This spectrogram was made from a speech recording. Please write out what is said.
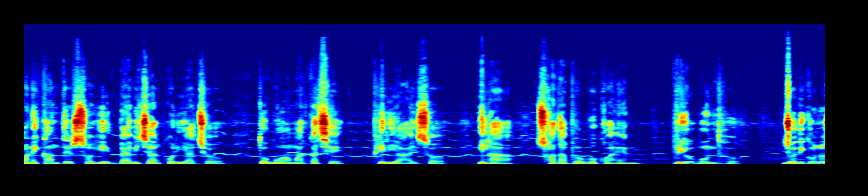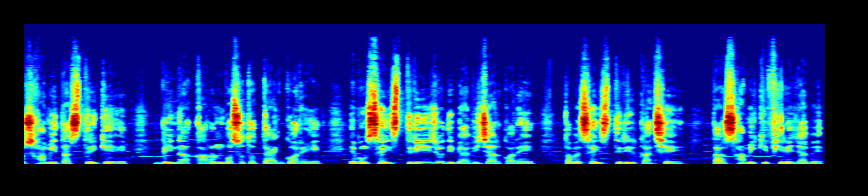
অনেকান্তের সহিত ব্যভিচার করিয়াছ, তবু আমার কাছে ফিরিয়া আইস ইহা সদাপ্রভু কহেন। প্রিয় বন্ধু যদি কোনো স্বামী তার স্ত্রীকে বিনা কারণবশত ত্যাগ করে এবং সেই স্ত্রী যদি ব্যভিচার করে, তবে সেই স্ত্রীর কাছে তার স্বামী কি ফিরে যাবে?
